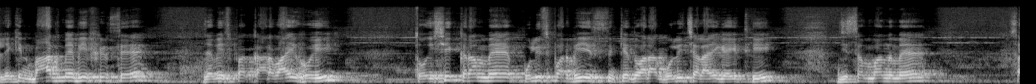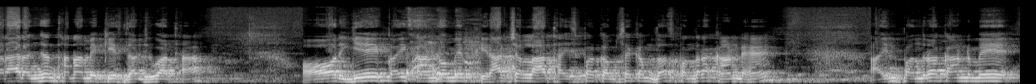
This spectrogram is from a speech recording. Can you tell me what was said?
लेकिन बाद में भी फिर से जब इस पर कार्रवाई हुई तो इसी क्रम में पुलिस पर भी इसके द्वारा गोली चलाई गई थी, जिस संबंध में सराय रंजन थाना में केस दर्ज हुआ था। और ये कई कांडों में फिरार चल रहा था। इस पर कम से कम 10-15 कांड हैं। इन 15 कांड में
